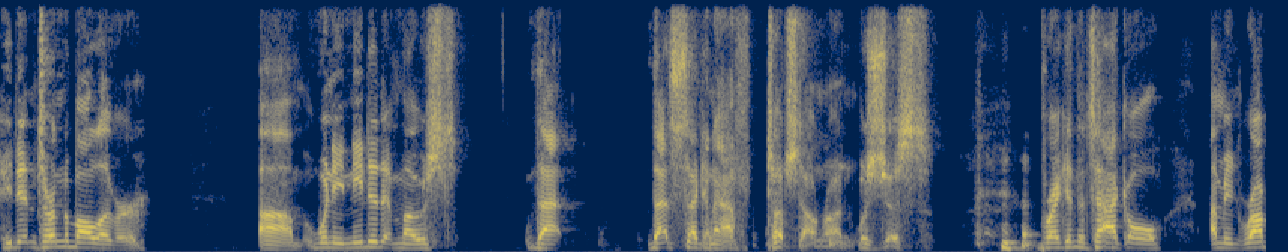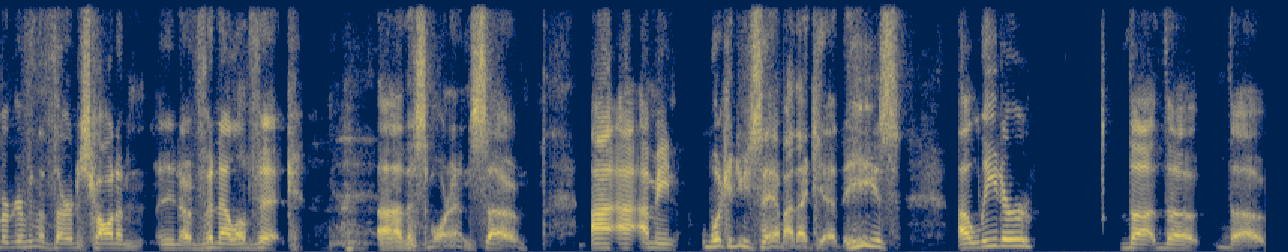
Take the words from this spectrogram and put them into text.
he didn't turn the ball over um, when he needed it most that that second half touchdown run was just breaking the tackle. I mean, Robert Griffin III has called him, you know, Vanilla Vic uh, this morning. So, I, I, I mean, what can you say about that kid? He's a leader. The the the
